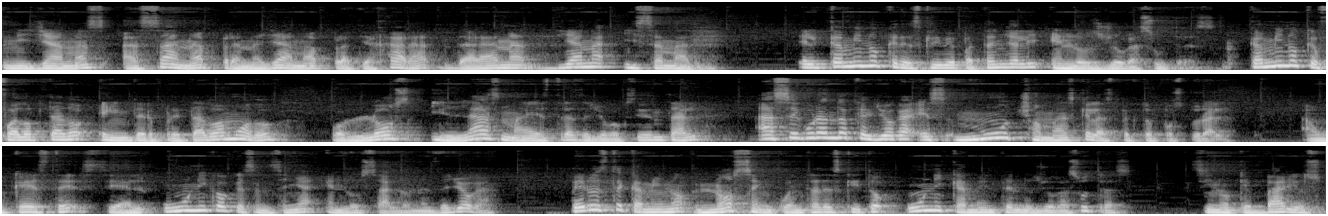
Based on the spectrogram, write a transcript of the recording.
Niyamas, Asana, Pranayama, Pratyahara, Dharana, Dhyana y Samadhi. El camino que describe Patanjali en los Yoga Sutras. Camino que fue adoptado e interpretado a modo por los y las maestras de yoga occidental, asegurando que el yoga es mucho más que el aspecto postural, aunque este sea el único que se enseña en los salones de yoga. Pero este camino no se encuentra descrito únicamente en los Yoga Sutras, sino que varios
